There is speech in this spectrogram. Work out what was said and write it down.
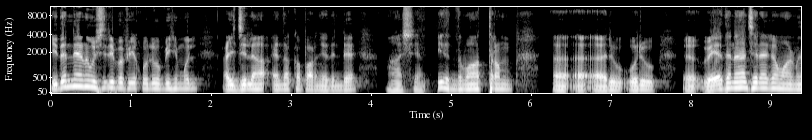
ഇതന്നെയാണ് മുഷരിഫ് ബഫി കുലൂബിഹിമുൽ ഐജില എന്നൊക്കെ പറഞ്ഞതിന്റെ ആശയം. ഇതെന്തുമാത്രം ഒരു ഒരു വേദനാജനകമാണ്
